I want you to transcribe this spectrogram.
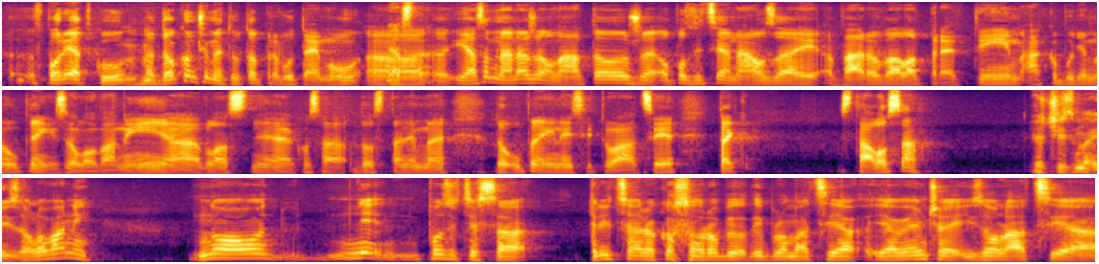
v poriadku, uh-huh. dokončíme túto prvú tému. Jasne. Ja som naražal na to, že opozícia naozaj varovala pred tým, ako budeme úplne izolovaní a vlastne ako sa dostaneme do úplne inej situácie. Tak stalo sa? Že či sme izolovaní? No, ne, pozrite sa, 30 rokov som robil diplomácia. Ja viem, čo je izolácia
